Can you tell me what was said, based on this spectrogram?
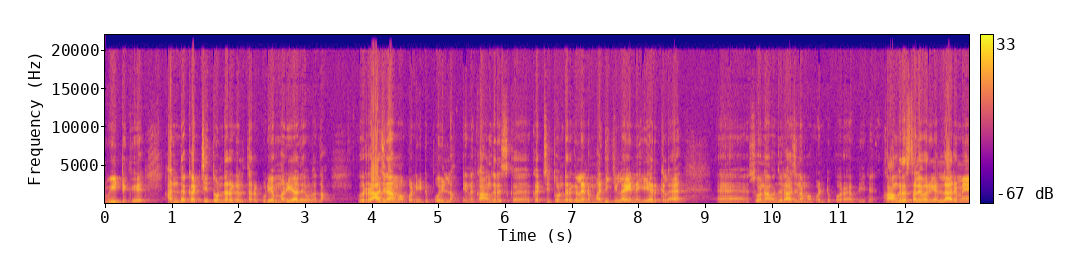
ட்வீட்டுக்கு அந்த கட்சி தொண்டர்கள் தரக்கூடிய மரியாதை இவ்வளோ தான் இவர் ராஜினாமா பண்ணிட்டு போயிடலாம். என்னை காங்கிரஸ் க கட்சி தொண்டர்கள் என்னை மதிக்கலை என்னை ஏற்கலை. ஸோ நான் வந்து ராஜினாமா பண்ணிட்டு போகிறேன் அப்படின்னு. காங்கிரஸ் தலைவர் எல்லாருமே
